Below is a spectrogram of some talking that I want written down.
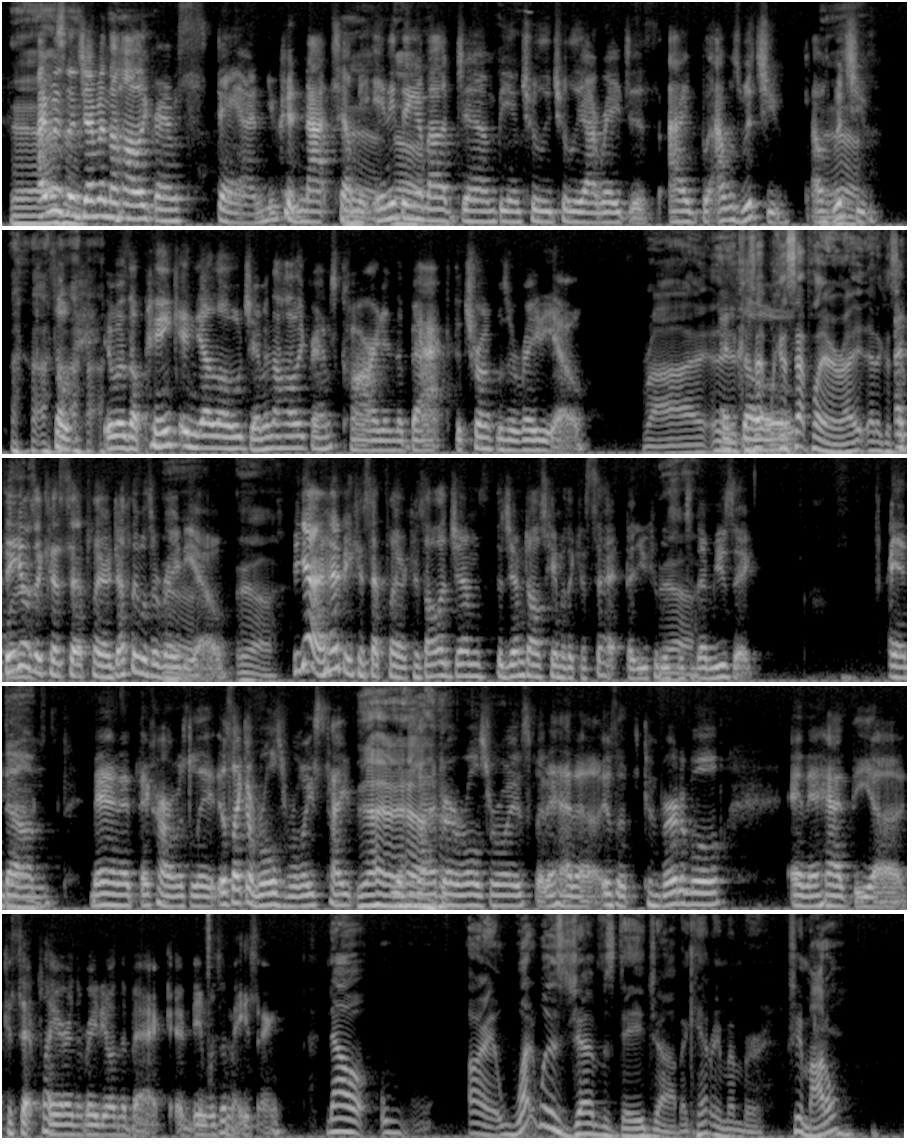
Yeah. I was a Jem and the Holograms stan. You could not tell yeah, me anything no. about Jem being truly, truly outrageous. I I was with you. I was yeah. with you. so it was a pink and yellow Jem and the Holograms card. In the back, the trunk was a radio. Right. And a cassette, so, cassette, player, right? And a cassette I think player? it was a cassette player. Definitely was a radio. Yeah. yeah. But yeah, it had to be a cassette player because all the Jems, the Jem dolls came with a cassette that you could listen yeah. to their music. And yeah. um, man, that, that, car was lit. It was like a Rolls Royce type. Yeah, yeah, yeah. After a Rolls Royce, but it had a it was a convertible, and it had the uh, cassette player and the radio in the back, and it was amazing. Now, all right, what was Jem's day job? I can't remember. Was she a model?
